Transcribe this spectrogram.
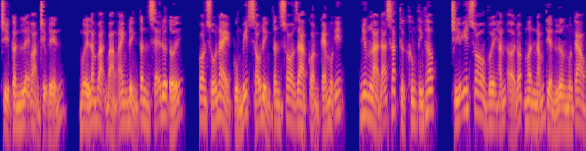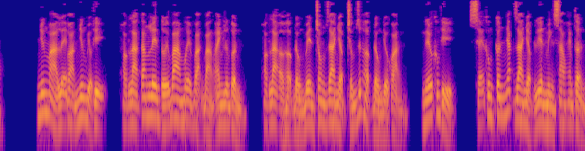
chỉ cần lệ bản chịu đến, mười lăm vạn bảng anh đỉnh tân sẽ đưa tới, con số này cùng biết sáu đỉnh tân so ra còn kém một ít, nhưng là đã xác thực không tính thấp, chí ít so với hắn ở Dortmund nắm tiền lương muốn cao. Nhưng mà lệ bản nhưng biểu thị, hoặc là tăng lên tới ba mươi vạn bảng anh lương tuần hoặc là ở hợp đồng bên trong gia nhập chấm dứt hợp đồng điều khoản nếu không thì sẽ không cân nhắc gia nhập liên minh Southampton.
